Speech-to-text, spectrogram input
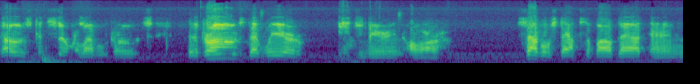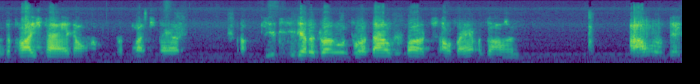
those consumer level drones. The drones that we are engineering are several steps above that, and the price tag on them reflects that. You can get a drone for a thousand bucks off of Amazon. Our big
